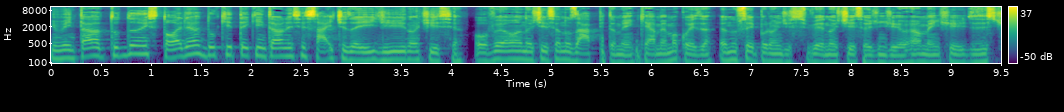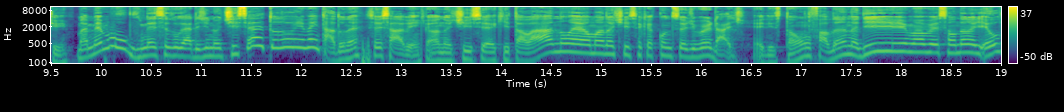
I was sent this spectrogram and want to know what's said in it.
inventar tudo na história do que ter que entrar nesses sites aí de notícia. Ou ver uma notícia no Zap também, que é a mesma coisa. Eu não sei por onde se vê notícia notícia hoje em dia, eu realmente desisti. Mas mesmo nesses lugares de notícia é tudo inventado, né? Vocês sabem que a notícia que tá lá não é uma notícia que aconteceu de verdade. Eles estão falando ali uma versão da notícia. Eu,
